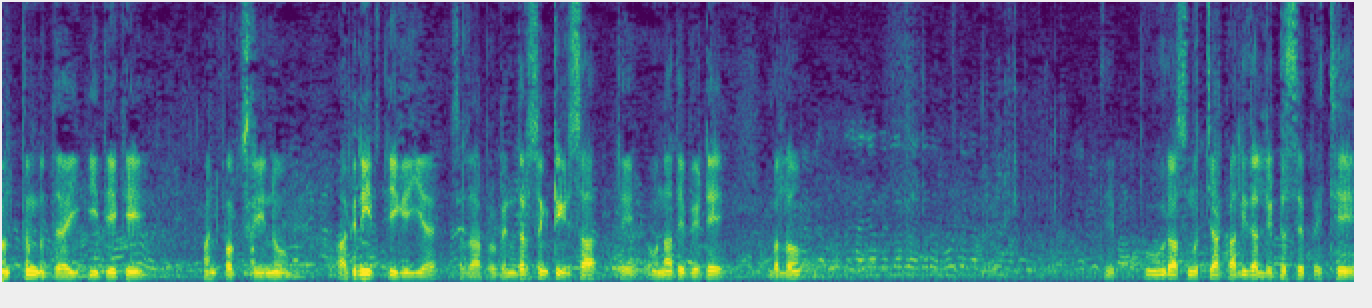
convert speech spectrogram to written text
ਅੰਤਮ ਵਿਦਾਇਗੀ ਦੇ ਕੇ ਪੰਜ ਸਰੀਰ ਨੂੰ ਅਗਨੀ ਦਿੱਤੀ ਗਈ ਹੈ। ਸਰਦਾਰ ਪ੍ਰਵਿੰਦਰ ਸਿੰਘ ਢੀਂਡਸਾ ਤੇ ਉਹਨਾਂ ਦੇ ਬੇਟੇ ਵੱਲੋਂ ਤੇ ਪੂਰਾ ਸਮੁੱਚਾ ਅਕਾਲੀ ਦਾ ਲੀਡਰਸ਼ਿਪ ਇੱਥੇ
